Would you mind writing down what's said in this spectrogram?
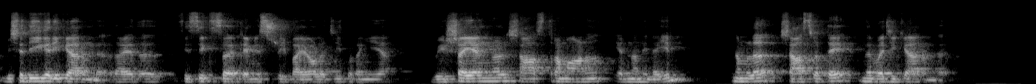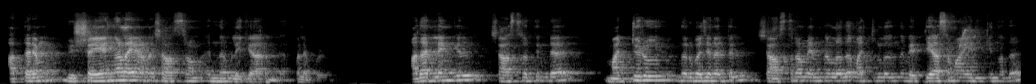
വിശദീകരിക്കാറുണ്ട്. അതായത് ഫിസിക്സ് കെമിസ്ട്രി ബയോളജി തുടങ്ങിയ വിഷയങ്ങൾ ശാസ്ത്രമാണ് എന്ന നിലയിൽ നമ്മൾ ശാസ്ത്രത്തെ നിർവചിക്കാറുണ്ട്. അത്തരം വിഷയങ്ങളെയാണ് ശാസ്ത്രം എന്ന് വിളിക്കാറുണ്ട് പലപ്പോഴും. അതല്ലെങ്കിൽ ശാസ്ത്രത്തിന്റെ മറ്റൊരു നിർവചനത്തിൽ ശാസ്ത്രം എന്നുള്ളത് മറ്റുള്ളതിൽ നിന്ന് വ്യത്യാസമായിരിക്കുന്നത്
